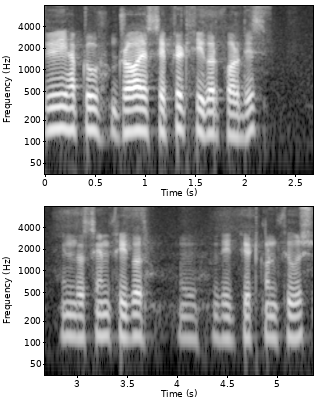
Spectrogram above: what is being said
we have to draw a separate figure for this in the same figure we get confused.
